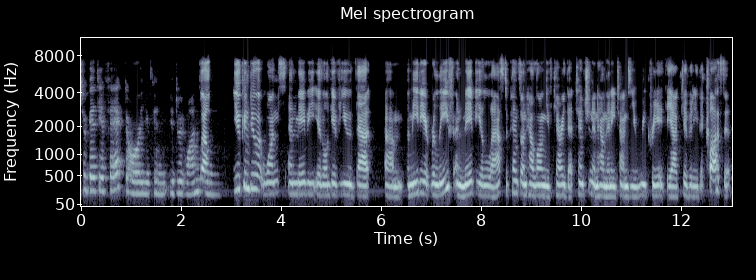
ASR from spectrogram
to get the effect, or you can you do it once? Well, and... you can do it once, and maybe it'll give you that um, immediate relief, and maybe it'll last. Depends on how long you've carried that tension and how many times you recreate the activity that caused it.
